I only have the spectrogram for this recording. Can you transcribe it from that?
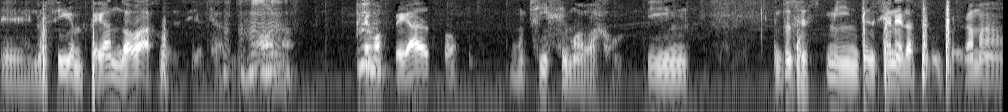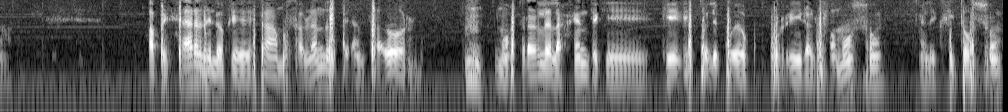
Eh, nos siguen pegando abajo, decía Charlie. ¿no? hemos pegado muchísimo abajo. Y entonces mi intención era hacer un programa, a pesar de lo que estábamos hablando, esperanzador. Mostrarle a la gente que, que esto le puede ocurrir al famoso, al exitoso,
